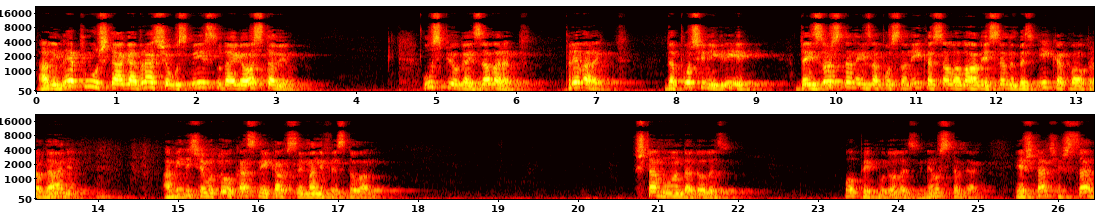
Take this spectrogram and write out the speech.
Ali ne pušta ga, braćo, u smislu da je ga ostavio. Uspio ga je zavarat, prevarat, da počini grije, da izostane iza poslanika, sallallahu alaihi sallam, bez ikakva opravdanja. A vidit ćemo to kasnije kako se manifestovalo. Šta mu onda dolazi? Opet mu dolazi, ne ostavlja ga. E šta ćeš sad?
